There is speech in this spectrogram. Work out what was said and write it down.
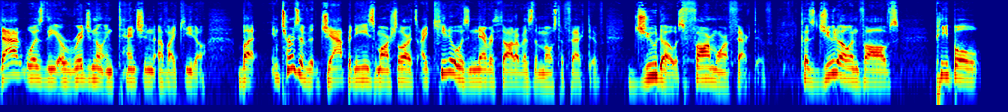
That was the original intention of Aikido. But in terms of Japanese martial arts, Aikido was never thought of as the most effective. Judo is far more effective because Judo involves people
